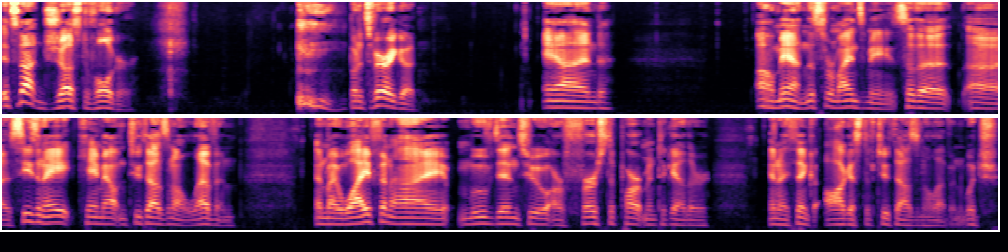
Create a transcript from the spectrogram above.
It's not just vulgar. but it's very good. And oh man, this reminds me. So the uh, season 8 came out in 2011 and my wife and I moved into our first apartment together in I think August of 2011, which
